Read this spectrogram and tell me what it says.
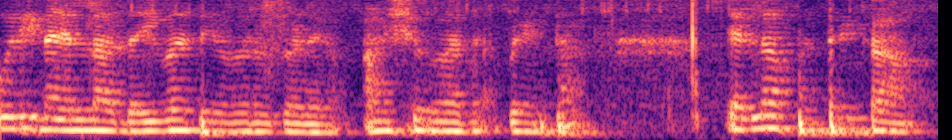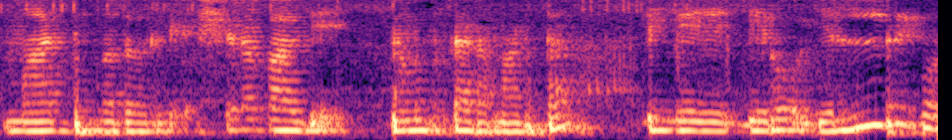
ಊರಿನ ಎಲ್ಲ ದೈವ ದೇವರುಗಳ ಆಶೀರ್ವಾದ ಬೇಡ್ತಾ ಎಲ್ಲ ಪತ್ರಿಕಾ ಮಾಧ್ಯಮದವರಿಗೆ ಶಿರವಾಗಿ ನಮಸ್ಕಾರ ಮಾಡ್ತಾ ಇಲ್ಲಿ ಇರೋ ಎಲ್ರಿಗೂ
